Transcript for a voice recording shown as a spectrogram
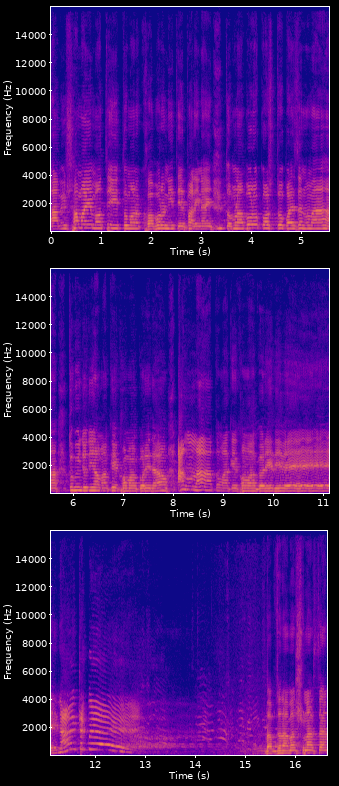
আমি সময় মতে তোমার খবর নিতে পারি নাই। তোমরা বড় কষ্ট পাইছেন মা। তুমি যদি আমাকে ক্ষমা করে দাও। আল্লাহ তোমাকে ক্ষমা করে দিবে। বাপজান, আমার শোনাচ্ছেন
